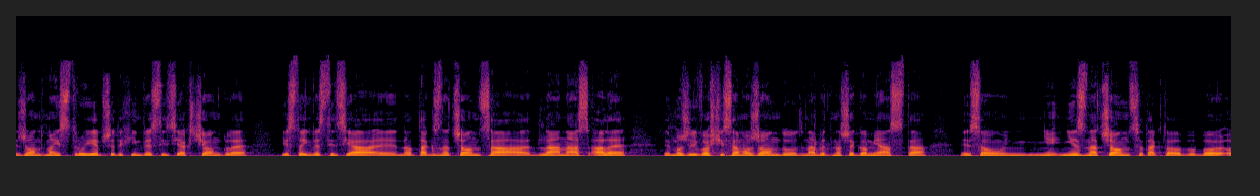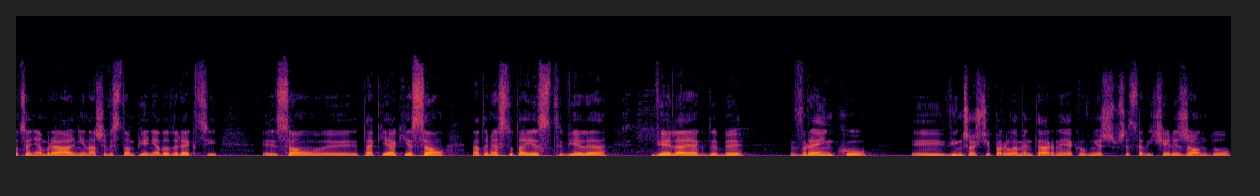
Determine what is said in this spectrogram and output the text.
rząd majstruje przy tych inwestycjach ciągle. Jest to inwestycja no, tak znacząca dla nas, ale możliwości samorządu, nawet naszego miasta y, są nie, nieznaczące, tak to, bo, oceniam realnie nasze wystąpienia do dyrekcji y, są y, takie, jakie są, natomiast tutaj jest wiele, wiele jak gdyby w ręku większości parlamentarnej, jak również przedstawicieli rządu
